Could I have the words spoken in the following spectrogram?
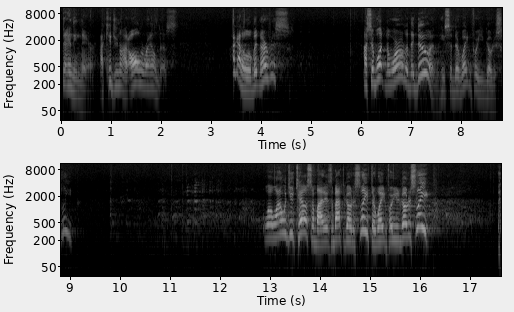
standing there. I kid you not, all around us. I got a little bit nervous. I said, What in the world are they doing? He said, They're waiting for you to go to sleep. Well, why would you tell somebody that's about to go to sleep they're waiting for you to go to sleep?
